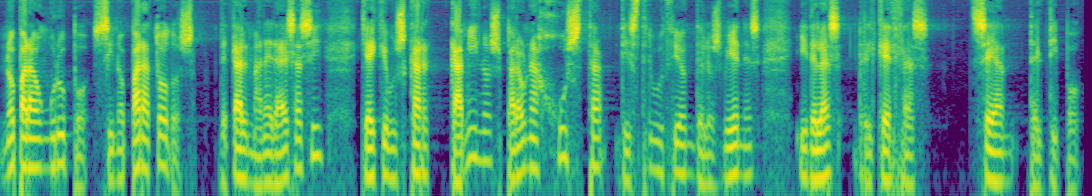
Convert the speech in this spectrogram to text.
no para un grupo, sino para todos. De tal manera es así que hay que buscar caminos para una justa distribución de los bienes y de las riquezas sean del tipo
